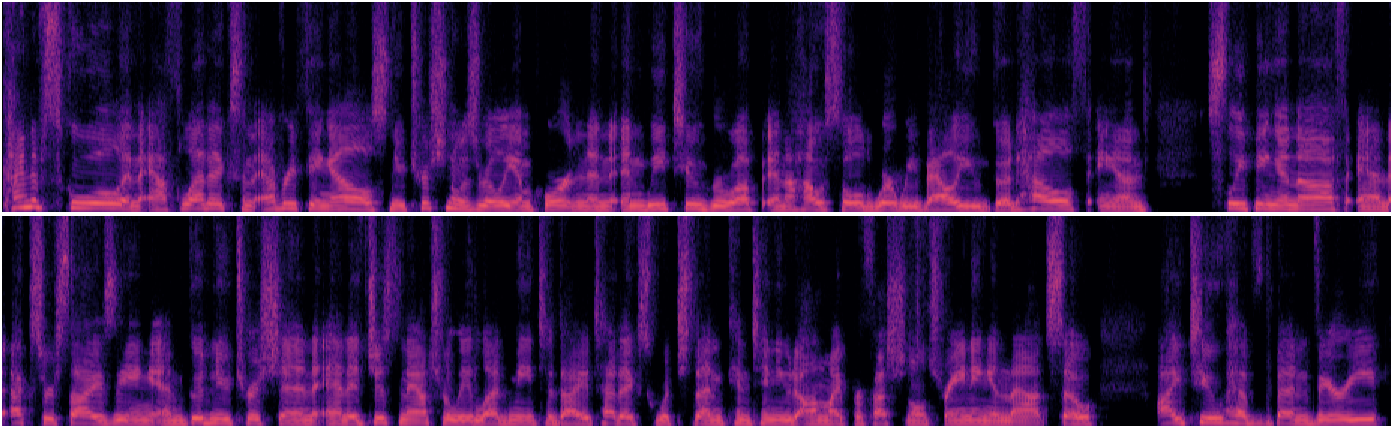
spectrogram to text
kind of school and athletics and everything else, nutrition was really important. And, and we too grew up in a household where we valued good health and sleeping enough and exercising and good nutrition. And it just naturally led me to dietetics, which then continued on my professional training in that. So I too have been very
